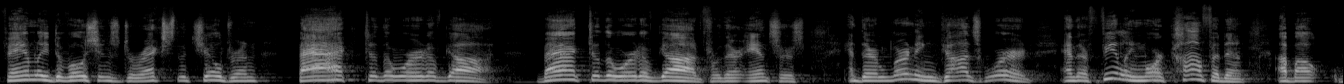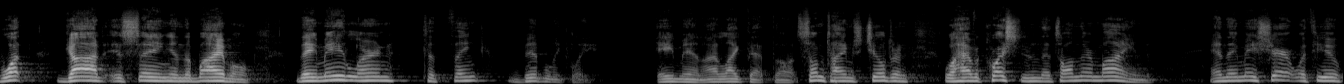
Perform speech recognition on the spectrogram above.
Family devotions directs the children back to the Word of God back to the Word of God for their answers. And they're learning God's Word and they're feeling more confident about what God is saying in the Bible. They may learn to think biblically. Amen. I like that thought. Sometimes children will have a question that's on their mind, and they may share it with you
